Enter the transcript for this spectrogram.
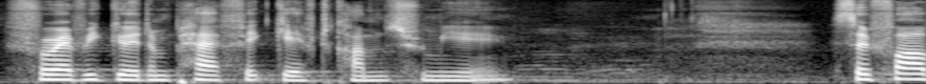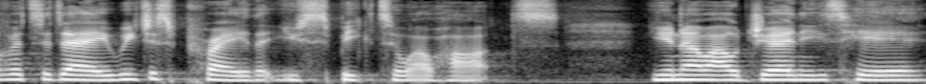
For every good and perfect gift comes from you. So, Father, today we just pray that you speak to our hearts. You know our journeys here,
